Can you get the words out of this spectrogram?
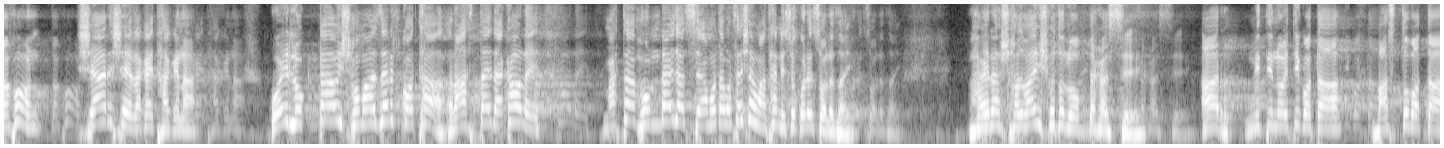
তখন সে আর সে এলাকায় থাকে না। ওই লোকটা ওই সমাজের কথা রাস্তায় দেখা হলে মাথা হোন্ডায় যাচ্ছে, এমন অবস্থায় সে মাথা নিচু করে চলে যায়। ভাইরা, সবাই শুধু লোভ দেখাচ্ছে। আর নীতি নৈতিকতা বাস্তবতা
